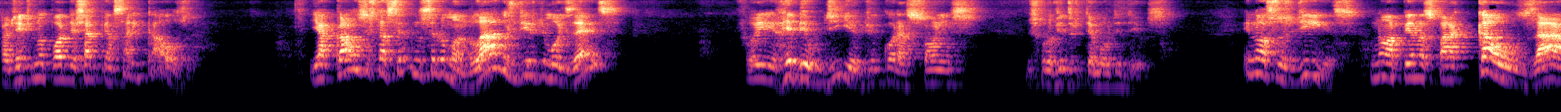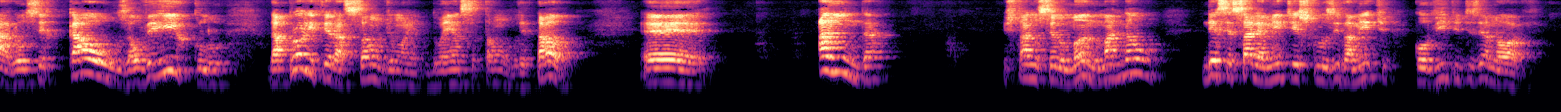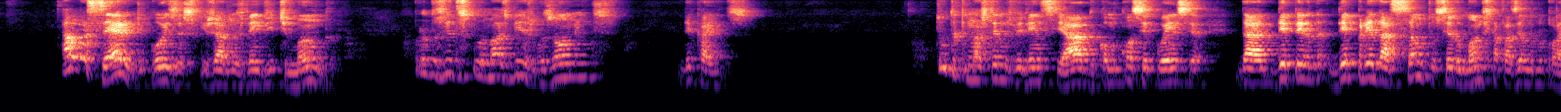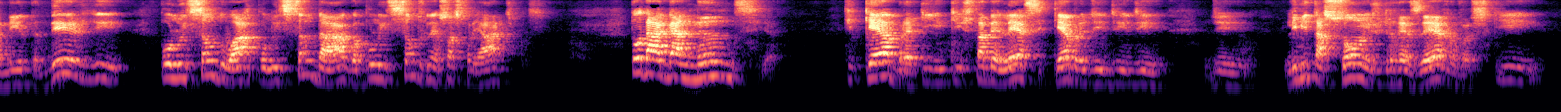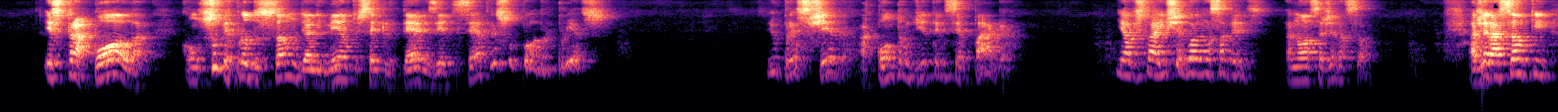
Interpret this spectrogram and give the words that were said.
a gente não pode deixar de pensar em causa. E a causa está sempre no ser humano. Lá nos dias de Moisés, foi rebeldia de corações desprovidos de temor de Deus. Em nossos dias, não apenas para causar ou ser causa, o veículo da proliferação de uma doença tão letal, é, ainda está no ser humano, mas não necessariamente exclusivamente Covid-19. Há uma série de coisas que já nos vem vitimando, produzidas por nós mesmos, homens decaídos. Tudo que nós temos vivenciado como consequência da depredação que o ser humano está fazendo no planeta, desde poluição do ar, poluição da água, poluição dos lençóis freáticos, toda a ganância que quebra, que, que estabelece quebra de, de, de, de limitações, de reservas, que extrapola com superprodução de alimentos sem critérios e etc., isso cobra o preço. E o preço chega, a conta um dia tem que ser paga. E ela está aí, chegou a nossa vez, a nossa geração. A geração que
